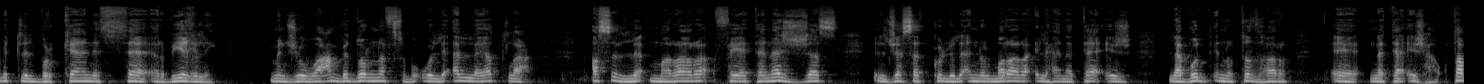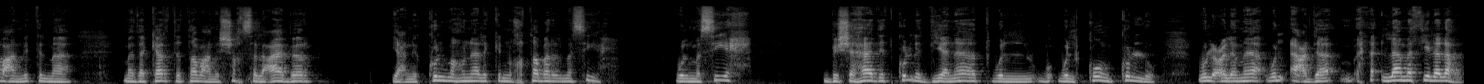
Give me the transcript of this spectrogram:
مثل البركان الثائر بيغلي من جوا عم بضر نفسه بقول لألا يطلع أصل مرارة فيتنجس الجسد كله لأنه المرارة إلها نتائج لابد أنه تظهر آه، نتائجها. وطبعا مثل ما ما ذكرت طبعا الشخص العابر يعني كل ما هنالك أنه اختبر المسيح والمسيح بشهادة كل الديانات وال- والكون كله والعلماء والأعداء لا مثيل له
